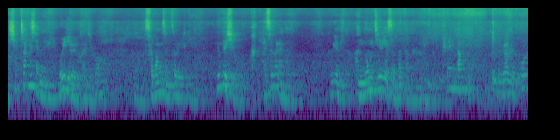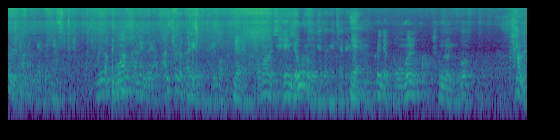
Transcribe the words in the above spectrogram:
십장생의 원리를 가지고 어, 서방 정토를 이렇게 확 해석을 해놔요. 그게 안동 지역에서 나타나는 표현 방법. 나는 오늘 알은 게 예. 우리가 공항 가면 그냥 암초를 가리는 게 아니고 예. 공항은 세 명으로만 생각했잖아요. 예. 근데 공은 손놈이고 상은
